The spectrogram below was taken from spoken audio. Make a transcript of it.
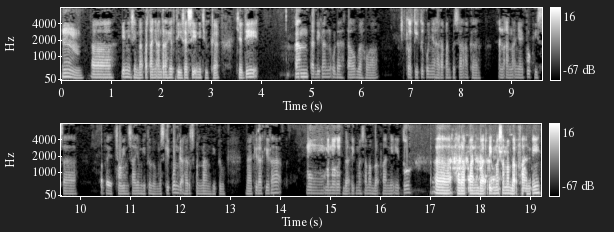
Hmm, uh, ini sih Mbak pertanyaan terakhir di sesi ini juga. Jadi kan tadi kan udah tahu bahwa Rodi itu punya harapan besar agar anak-anaknya itu bisa apa ya join sayem gitu loh, meskipun nggak harus menang gitu. Nah kira-kira menurut Mbak Rikma sama Mbak Fani itu uh, harapan Mbak Rikma sama Mbak Fani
